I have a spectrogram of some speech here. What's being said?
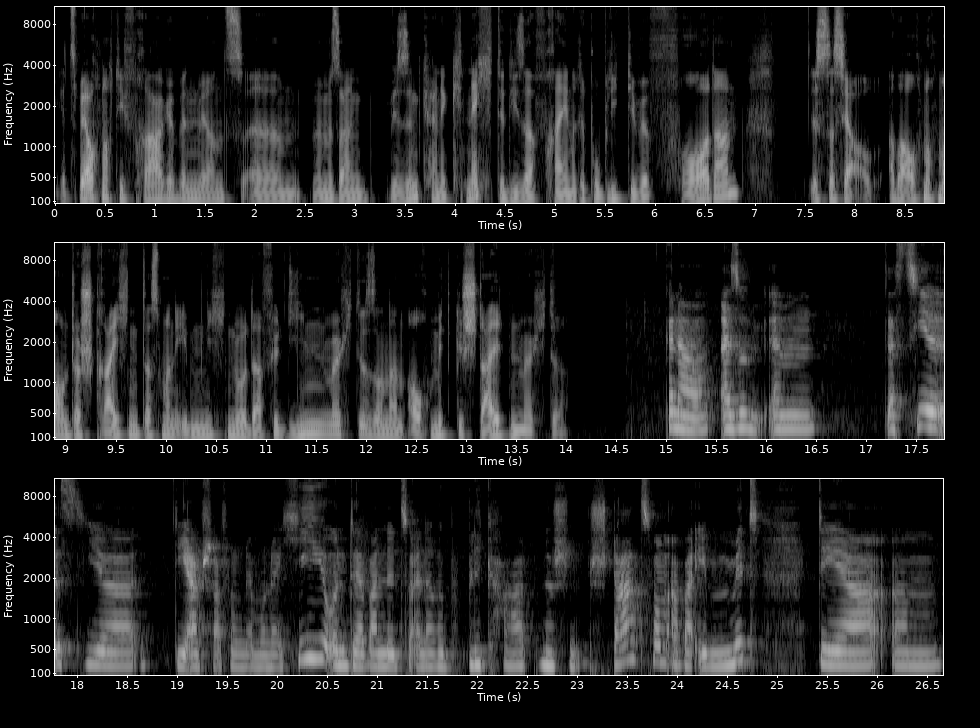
jetzt wäre auch noch die Frage, wenn wir uns, ähm, wenn wir sagen, wir sind keine Knechte dieser freien Republik, die wir fordern, ist das ja aber auch nochmal unterstreichend, dass man eben nicht nur dafür dienen möchte, sondern auch mitgestalten möchte. Genau, also ähm, das Ziel ist hier die Abschaffung der Monarchie und der Wandel zu einer republikanischen Staatsform, aber eben mit der ähm,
